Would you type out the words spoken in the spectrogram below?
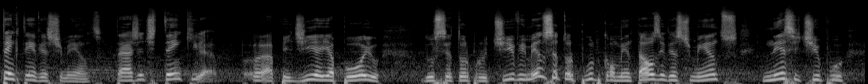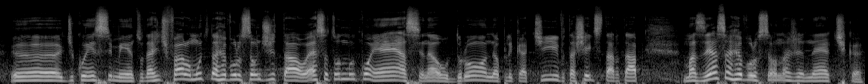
tem que ter investimento. Tá? A gente tem que a pedir aí apoio do setor produtivo e mesmo do setor público aumentar os investimentos nesse tipo uh, de conhecimento. Né? A gente fala muito da revolução digital, essa todo mundo conhece, né? o drone, o aplicativo, está cheio de startup, mas essa revolução na genética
